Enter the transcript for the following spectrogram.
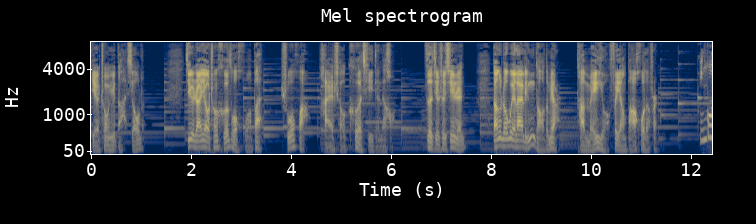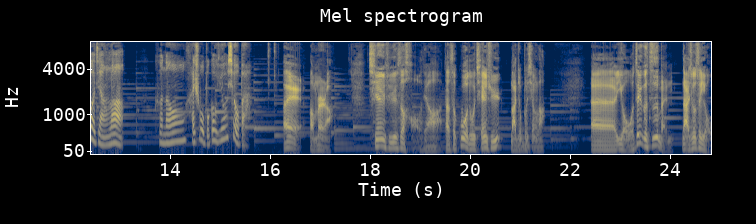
也终于打消了。既然要成合作伙伴，说话还是要客气一点的好。自己是新人，当着未来领导的面，他没有飞扬跋扈的份儿。您过奖了，可能还是我不够优秀吧。哎，老妹儿啊。谦虚是好的啊，但是过度谦虚那就不行了。呃，有这个资本那就是有，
